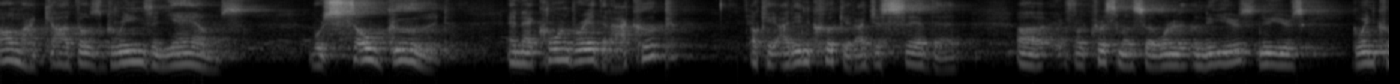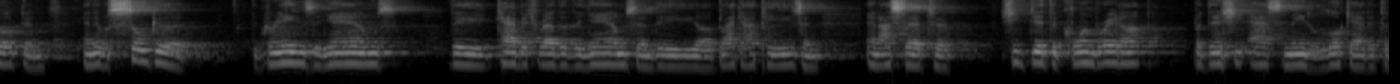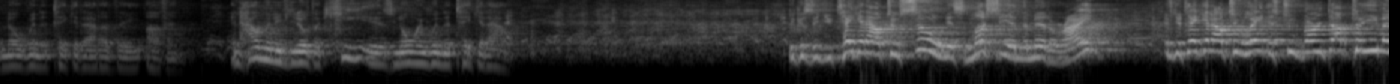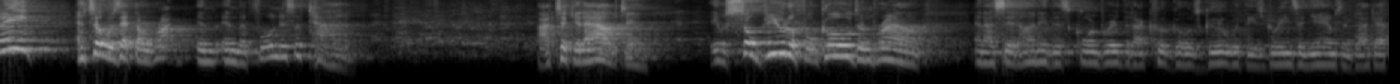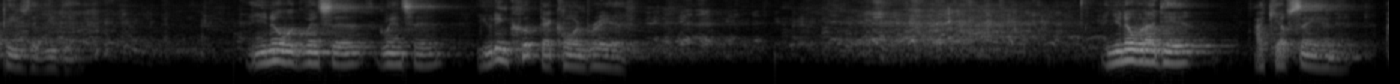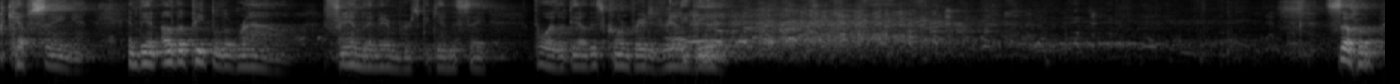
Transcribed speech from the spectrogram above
Oh my God, those greens and yams were so good. And that cornbread that I cooked, okay, I didn't cook it, I just said that. Uh, for Christmas, uh, one of the New Year's, New Year's, Gwen cooked, and, and it was so good. The greens, the yams, the cabbage, rather, the yams, and the uh, black eyed peas. And, and I said to, she did the cornbread up, but then she asked me to look at it to know when to take it out of the oven. And how many of you know the key is knowing when to take it out? Because if you take it out too soon, it's mushy in the middle, right? If you take it out too late, it's too burnt up to even eat. And so it was at the right, in, in the fullness of time. I took it out and it was so beautiful, golden brown. And I said, honey, this cornbread that I cook goes good with these greens and yams and black eyed peas that you did. And you know what Gwen said? Gwen said, you didn't cook that cornbread. And you know what I did? I kept saying it. I kept saying it. And then other people around, family members, began to say, Boy, Ladell, this cornbread is really good. so,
